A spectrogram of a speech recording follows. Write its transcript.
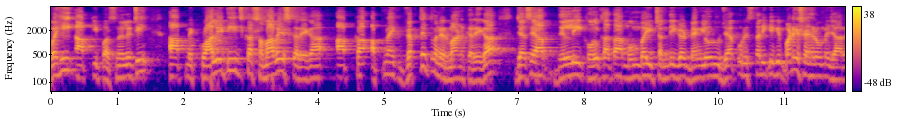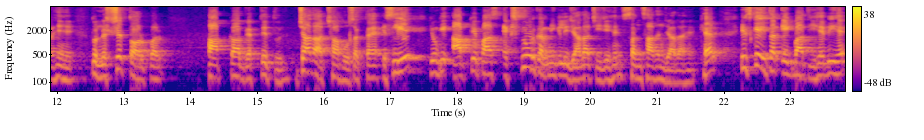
वही आपकी पर्सनैलिटी आप में क्वालिटीज का समावेश करेगा, आपका अपना एक व्यक्तित्व निर्माण करेगा। जैसे आप दिल्ली, कोलकाता, मुंबई, चंडीगढ़, बेंगलुरु, जयपुर इस तरीके के बड़े शहरों में जा रहे हैं तो निश्चित तौर पर आपका व्यक्तित्व ज़्यादा अच्छा हो सकता है। इसलिए क्योंकि आपके पास एक्सप्लोर करने के लिए ज़्यादा चीज़ें हैं, संसाधन ज़्यादा हैं। खैर, इसके इतर एक बात यह भी है,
